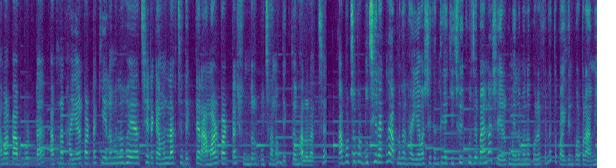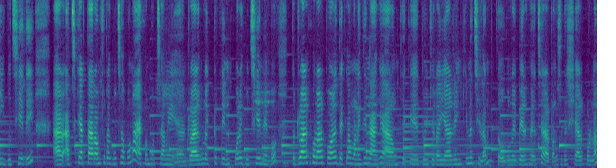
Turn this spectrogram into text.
আমার কাপড়টা, আপনার ভাইয়ার পাটটা কি এলোমেলো হয়ে আছে? এটা কেমন লাগছে দেখতে? আর আমার পাটটা সুন্দর গুছানো, দেখতেও ভালো লাগছে। কাপড় চোপড় গুছিয়ে রাখলে আপনাদের ভাই আবার সেখান থেকে কিছুই খুঁজে পায় না, সে এরকম এলোমেলো করে ফেলে। তো কয়েকদিন পর পর আমি গুছিয়ে দিই। আর আজকে আর তার অংশটা গুছাবো না, এখন হচ্ছে আমি ড্রয়ারগুলো একটু ক্লিন করে গুছিয়ে নেব। তো ড্রয়ার খোলার পরে দেখলাম অনেকদিন আগে আরং থেকে দুই জোড়া ইয়াররিং কিনেছিলাম, তো ওগুলো বের হয়েছে আর আপনাদের সাথে শেয়ার করলাম।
